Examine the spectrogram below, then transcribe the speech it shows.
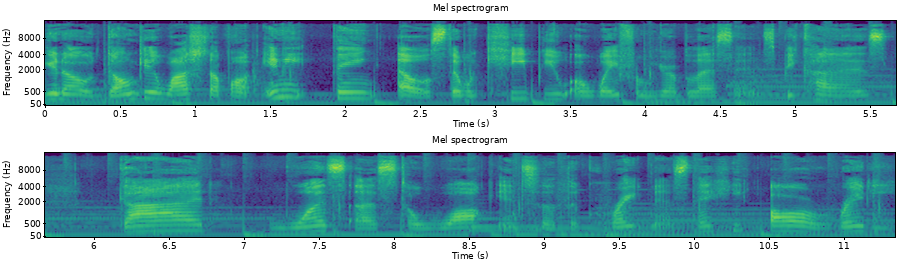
You know, don't get washed up on anything else that will keep you away from your blessings because God wants us to walk into the greatness that He already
